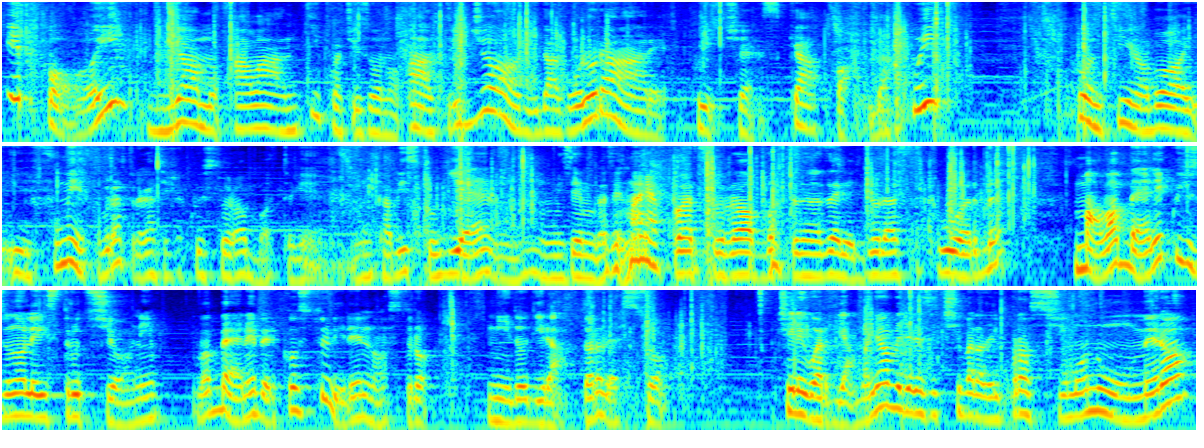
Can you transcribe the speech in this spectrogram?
E poi andiamo avanti, qua ci sono altri giochi da colorare, qui c'è scappa da qui, Continua poi il fumetto. Peraltro, ragazzi, c'è questo robot che non capisco chi è. Non mi sembra sia mai apparso un robot nella serie Jurassic World. Ma va bene, qui ci sono le istruzioni. Va bene per costruire il nostro nido di raptor. Adesso ce le guardiamo. Andiamo a vedere se ci parla del prossimo numero.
